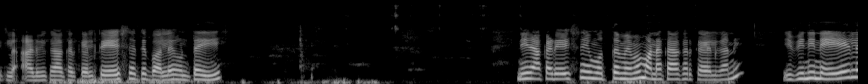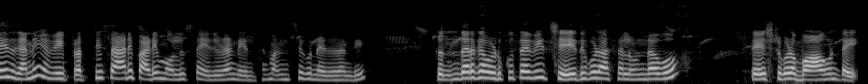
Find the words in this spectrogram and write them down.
ఇట్లా అడవి కాకరకాయలు టేస్ట్ అయితే భలే ఉంటాయి. నేను అక్కడ వేసినవి మొత్తం ఏమో మన కాకరకాయలు కానీ ఇవి నేను వేయలేదు కానీ ఇవి ప్రతిసారి పడి మొలుస్తాయి చూడండి ఎంత మంచిగా ఉన్నాయి చూడండి. తొందరగా ఉడుకుతాయి చేదు కూడా అసలు ఉండవు టేస్ట్ కూడా బాగుంటాయి.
